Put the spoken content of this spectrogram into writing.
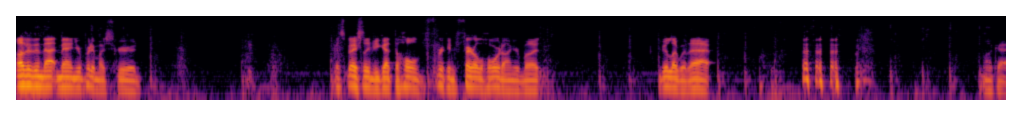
other than that, man, you're pretty much screwed. Especially if you got the whole freaking feral horde on your butt. Good luck with that. okay.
